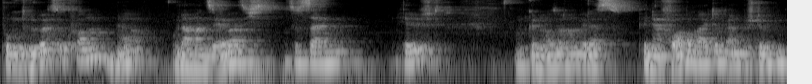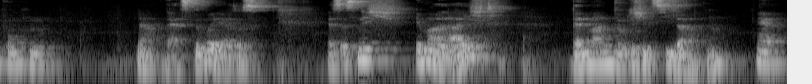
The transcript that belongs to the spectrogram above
Punkt rüberzukommen. Ja? Oder man selber sich sozusagen hilft. Und genauso haben wir das in der Vorbereitung an bestimmten Punkten. Ja, that's the way. Also es, es ist nicht immer leicht, wenn man wirkliche Ziele hat. Ne? Ja.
